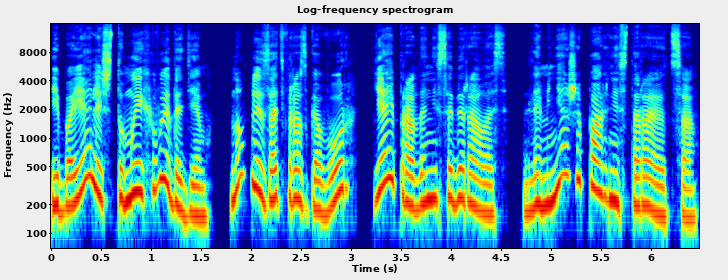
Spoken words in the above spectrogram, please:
и боялись, что мы их выдадим, но влезать в разговор я и правда не собиралась. Для меня же парни стараются.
